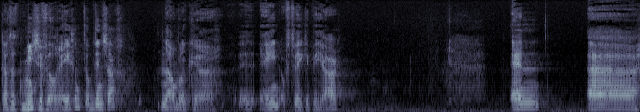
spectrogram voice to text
dat het niet zoveel regent op dinsdag. Namelijk eh, één of twee keer per jaar. En eh,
